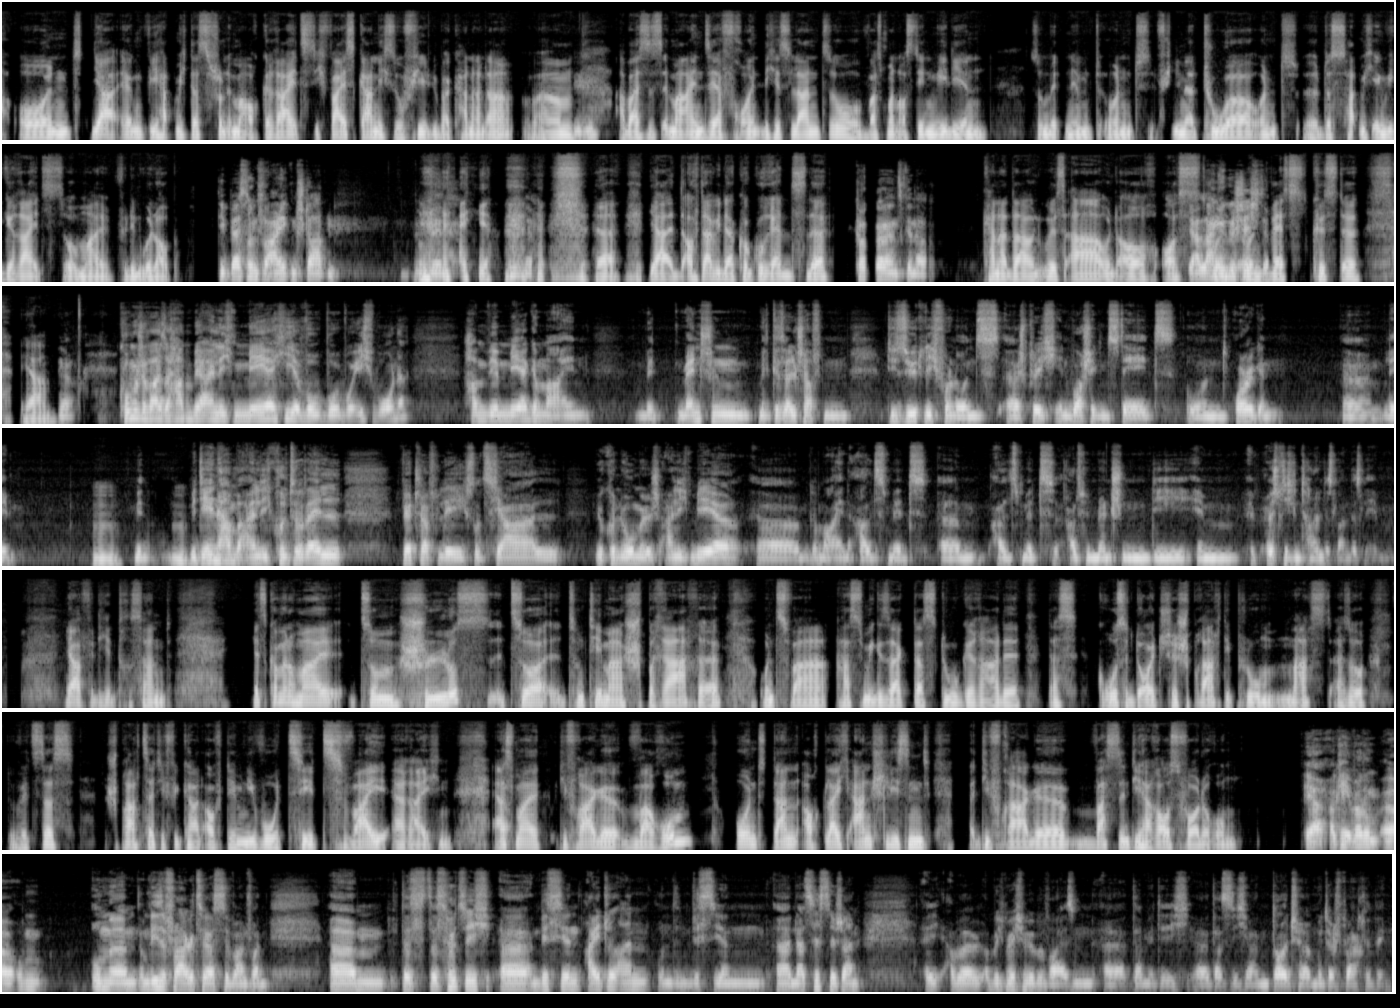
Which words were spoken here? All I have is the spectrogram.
Und ja, irgendwie hat mich das schon immer auch gereizt. Ich weiß gar nicht so viel über Kanada, ähm, mhm. aber es ist immer ein sehr freundliches Land, so was man aus den Medien so mitnimmt und viel Natur und äh, das hat mich irgendwie gereizt, so mal für den Urlaub. Die besseren Vereinigten Staaten. ja. Ja. ja, auch da wieder Konkurrenz, ne? Konkurrenz, genau. Kanada und USA und auch Ost- ja, lange und, Geschichte. und Westküste. Ja. ja. Komischerweise haben wir eigentlich mehr hier, wo, wo, wo ich wohne, haben wir mehr gemein mit Menschen, mit Gesellschaften, die südlich von uns, äh, sprich in Washington State und Oregon äh, leben. Mm. Mit, mm. mit denen haben wir eigentlich kulturell, wirtschaftlich, sozial, ökonomisch eigentlich mehr äh, gemein als mit, ähm, als, mit, als mit Menschen, die im, im östlichen Teil des Landes leben. Ja, finde ich interessant. Jetzt kommen wir nochmal zum Schluss zur, zum Thema Sprache. Und zwar hast du mir gesagt, dass du gerade das große deutsche Sprachdiplom machst. Also du willst das Sprachzertifikat auf dem Niveau C2 erreichen. Erstmal die Frage, warum und dann auch gleich anschließend äh, die Frage, was sind die Herausforderungen? Ja, okay, warum? Äh, um, um, ähm, um diese Frage zuerst zu beantworten. Ähm, das, das hört sich äh, ein bisschen eitel an und ein bisschen äh, narzisstisch an. Äh, aber, aber ich möchte mir beweisen, äh, damit ich, dass ich ein deutscher Muttersprachler bin.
